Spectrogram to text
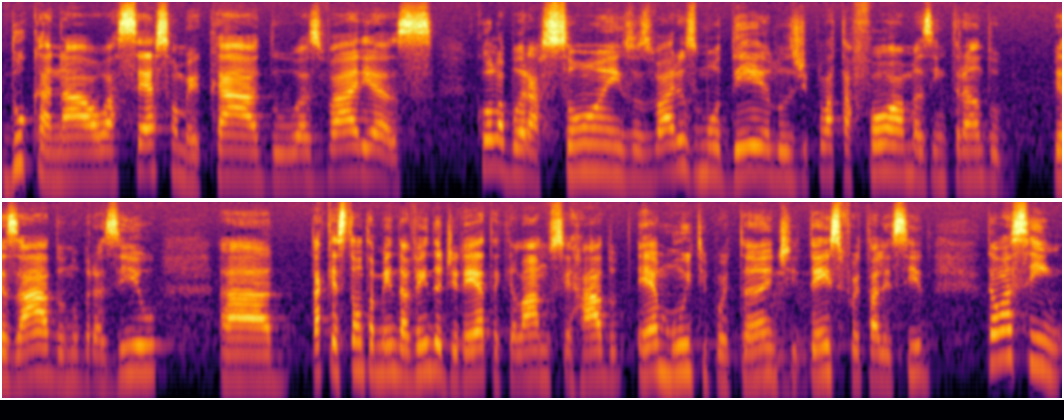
do canal, acesso ao mercado, as várias colaborações, os vários modelos de plataformas entrando pesado no Brasil, ah, da questão também da venda direta, que lá no Cerrado é muito importante, uhum. tem se fortalecido. Então, assim,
